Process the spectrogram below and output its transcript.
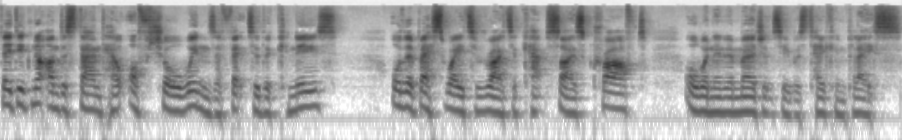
They did not understand how offshore winds affected the canoes, or the best way to right a capsized craft, or when an emergency was taking place.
